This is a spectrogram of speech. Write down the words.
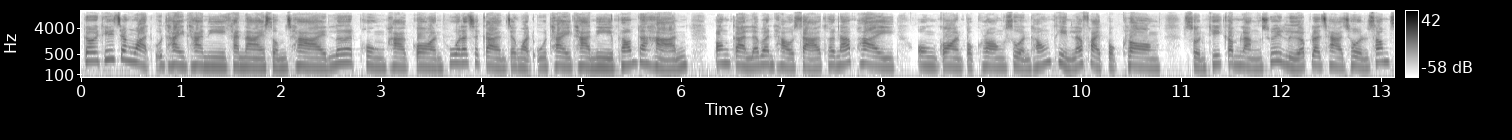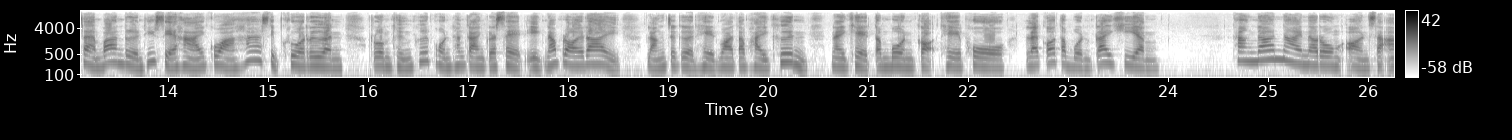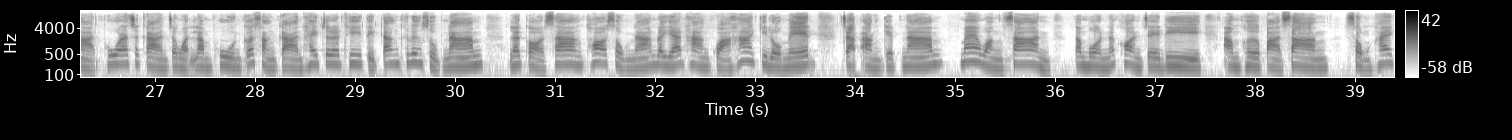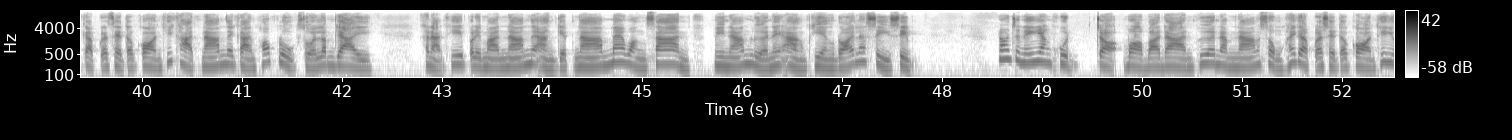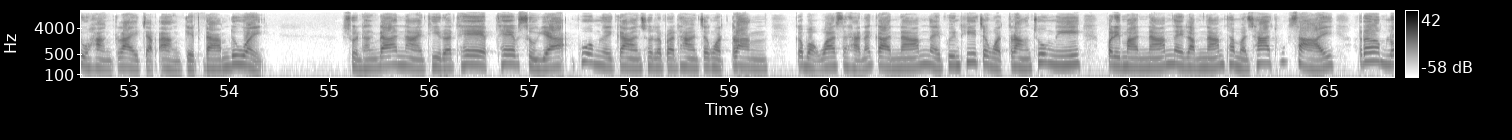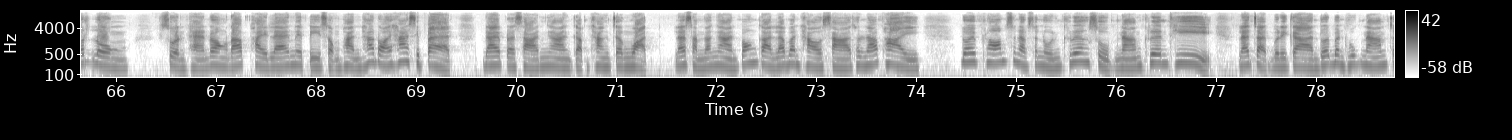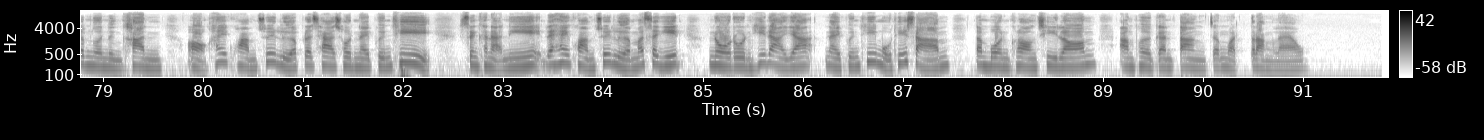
โดยที่จังหวัดอุทัยธานีคณายสมชายเลิศพงพากร ผู้ราชการจังหวัดอุทัยธานี พร้อมทหาร ป้องกันและบรรเทาสาธารณภัย องค์กรปกครองส่วนท้องถิ่นและฝ่ายปกครอง ส่วนที่กำลังช่วยเหลือประชาชนซ่อมแซมบ้านเรือนที่เสียหายกว่า 50 ครัวเรือน รวมถึงพืชผลทางการเกษตรอีกนับร้อยไร่ หลังจะเกิดเหตุวาตภัยขึ้น ในเขตตำบลเกาะเทโพ และก็ตำบลใกล้เคียง ทางด้านนายนรงอ่อนสะอาด ผู้ราชการจังหวัดลำพูนก็สั่งการให้เจ้าหน้าที่ติดตั้งเครื่องสูบน้ำและก่อสร้างท่อส่งน้ำระยะทางกว่า 5 กิโลเมตร จากอ่างเก็บน้ำแม่วังซ่านตำบลนครเจดีอำเภอป่าซาง ส่งให้กับเกษตรกรที่ขาดน้ำในการเพาะปลูกสวนลำไยขณะที่ปริมาณน้ำในอ่างเก็บน้ำแม่วังซ่าน มีน้ำเหลือในอ่างเพียงร้อยละ 40 นอกจากนี้ยังขุดเจาะบ่อบาดาลเพื่อนำน้ำส่งให้กับเกษตรกรที่อยู่ห่างไกลจากอ่างเก็บน้ำด้วย ส่วนทางด้านนายธีรเทพ เทพสุยะ ผู้อำนวยการชนประทานจังหวัดตรัง ก็บอกว่าสถานการณ์น้ำในพื้นที่จังหวัดตรังช่วงนี้ ปริมาณน้ำในลำน้ำธรรมชาติทุกสาย เริ่มลดลง ส่วนแผนรองรับภัยแล้งในปี 2558 ได้ประสานงานกับทางจังหวัด และสำนักงานป้องกันและบรรเทาสาธารณภัย โดยพร้อมสนับสนุนเครื่องสูบน้ำเคลื่อนที่ และจัดบริการรถบรรทุกน้ำจำนวนหนึ่งคัน ออกให้ความช่วยเหลือประชาชนในพื้นที่ ซึ่งขณะนี้ได้ให้ความช่วยเหลือมัสยิด โนรุนฮิดายะ ในพื้นที่หมู่ที่ 3 ตำบลคลองชีล้อมอำเภอกันตัง จังหวัดตรังแล้ว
